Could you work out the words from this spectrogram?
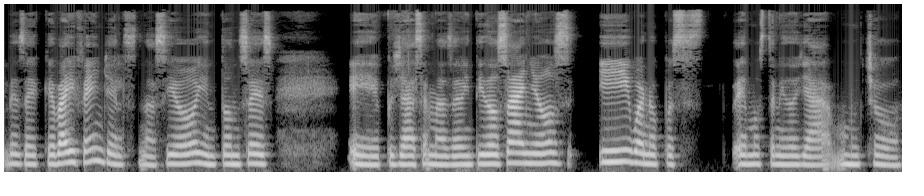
desde que Vive Angels nació y entonces eh, pues ya hace más de 22 años y bueno pues hemos tenido ya mucho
